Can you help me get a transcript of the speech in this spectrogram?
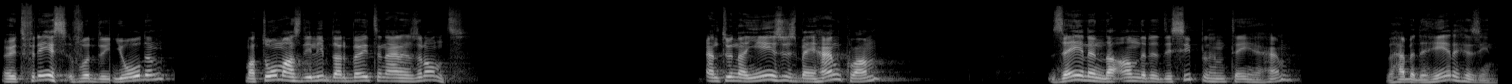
Uit vrees voor de Joden. Maar Thomas die liep daar buiten ergens rond. En toen dat Jezus bij hen kwam, zeiden de andere discipelen tegen hem: We hebben de Heer gezien.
